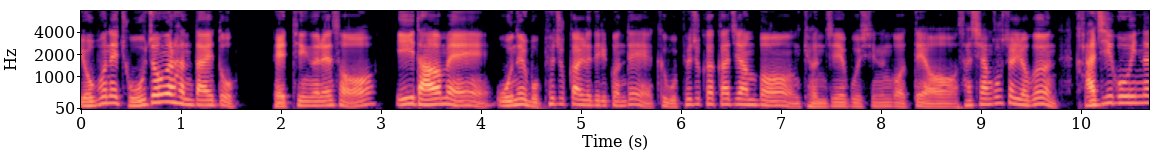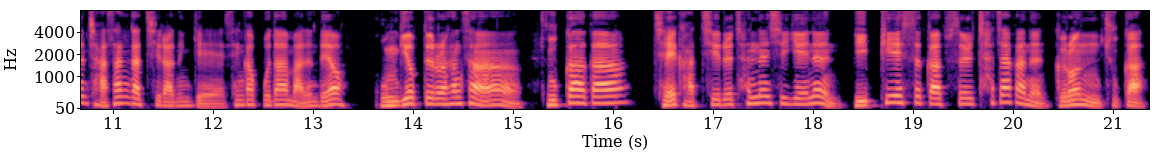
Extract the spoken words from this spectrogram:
요번에 조정을 한다 해도 베팅을 해서 이 다음에 오늘 목표 주가 알려드릴 건데 그 목표 주가까지 한번 견지해 보시는 거 어때요? 사실 한국전력은 가지고 있는 자산 가치라는 게 생각보다 많은데요. 공기업들은 항상 주가가 제 가치를 찾는 시기에는 BPS 값을 찾아가는 그런 주가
